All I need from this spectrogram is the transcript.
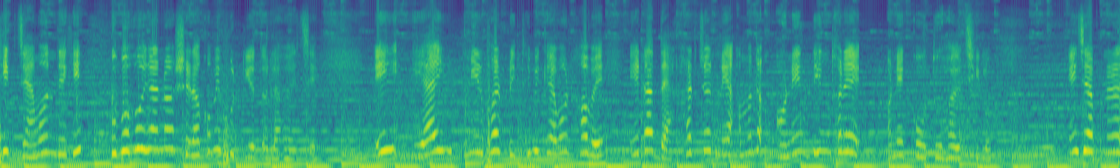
ঠিক যেমন দেখি হুবহু যেন সেরকমই ফুটিয়ে তোলা হয়েছে। এই এআই নির্ভর পৃথিবী কেমন হবে এটা দেখার জন্যে আমাদের অনেক দিন ধরে অনেক কৌতূহল ছিল। এই যে আপনারা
